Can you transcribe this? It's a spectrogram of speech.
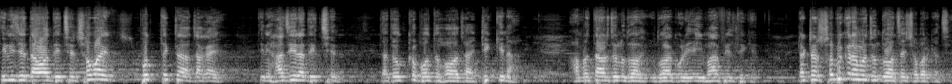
তিনি যে দাওয়াত দিচ্ছেন, সবাই প্রত্যেকটা জায়গায় তিনি হাজিরা দিচ্ছেন, যাতে ঐক্যবদ্ধ হওয়া যায়, ঠিক কিনা? আমরা তার জন্য দোয়া দোয়া করি এই মাহফিল থেকে। ডক্টর শফিকুর রহমানের জন্য দোয়া চাই সবার কাছে।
